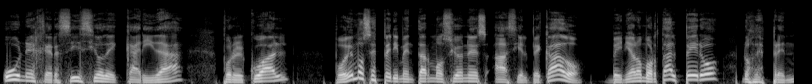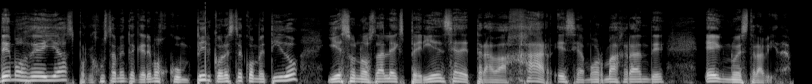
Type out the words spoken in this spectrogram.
un ejercicio de caridad por el cual podemos experimentar mociones hacia el pecado, venial o mortal, pero nos desprendemos de ellas porque justamente queremos cumplir con este cometido y eso nos da la experiencia de trabajar ese amor más grande en nuestra vida.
